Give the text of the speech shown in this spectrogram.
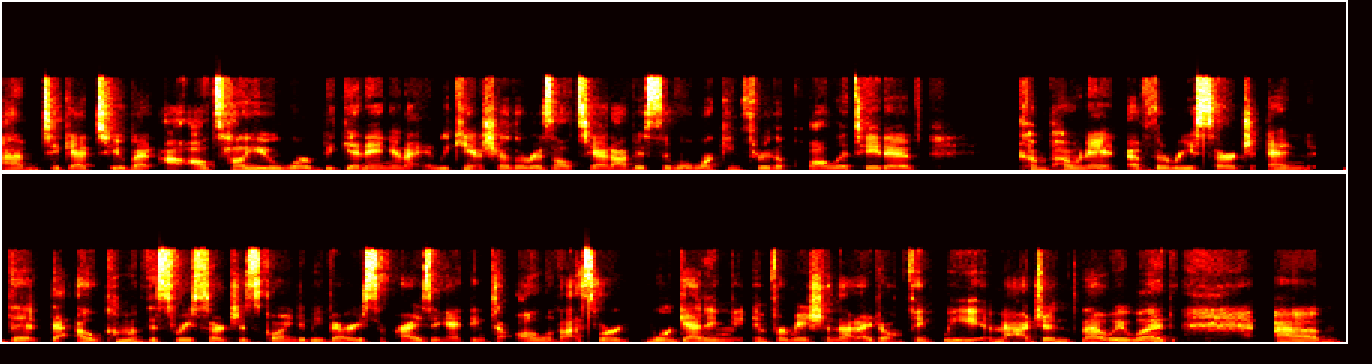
um, to get to. But I- will tell you, we're beginning, and I, we can't share the results yet. Obviously, we're working through the qualitative component of the research and the the outcome of this research is going to be very surprising i think to all of us. We're we're getting information that i don't think we imagined that we would. Um,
